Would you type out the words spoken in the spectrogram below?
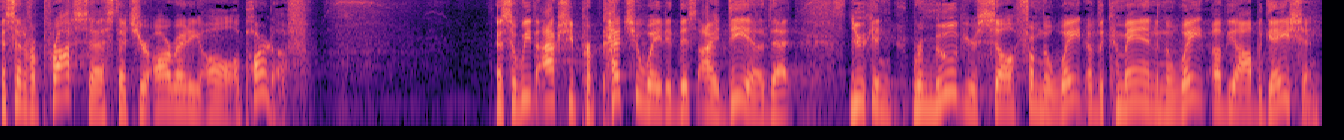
instead of a process that you're already all a part of. And so we've actually perpetuated this idea that you can remove yourself from the weight of the command and the weight of the obligation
